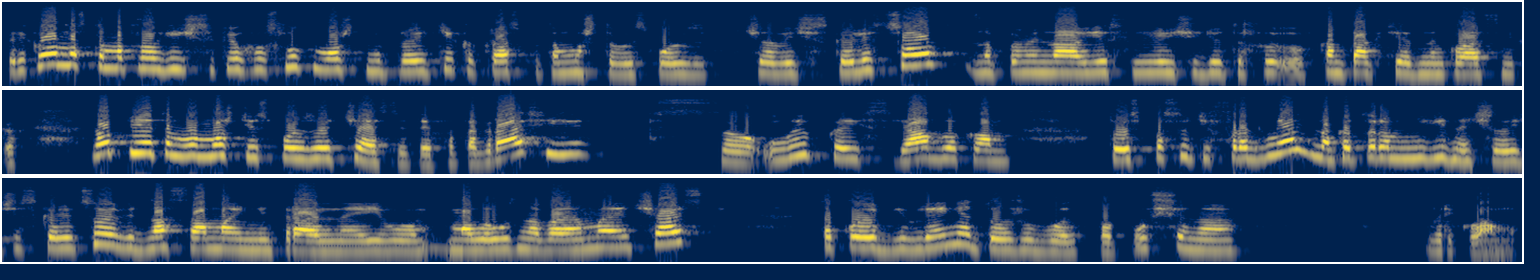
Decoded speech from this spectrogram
Реклама стоматологических услуг может не пройти как раз потому, что вы используете человеческое лицо, напоминаю, если речь идет о ВКонтакте и Одноклассниках, но при этом вы можете использовать часть этой фотографии с улыбкой, с яблоком, то есть, по сути, фрагмент, на котором не видно человеческое лицо, а видна самая нейтральная его малоузнаваемая часть. Такое объявление тоже будет пропущено в рекламу.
